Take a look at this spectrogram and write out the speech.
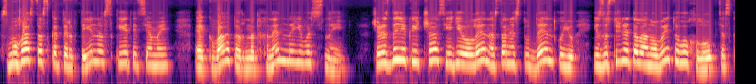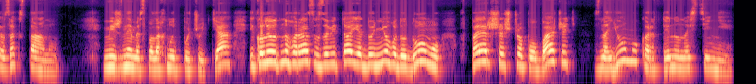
смугаста скатертина з китицями, екватор натхненної весни. Через деякий час її Олена стане студенткою і зустріне талановитого хлопця з Казахстану. Між ними спалахнуть почуття, і коли одного разу завітає до нього додому, вперше що побачить знайому картину на стіні.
